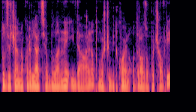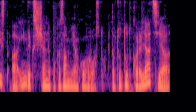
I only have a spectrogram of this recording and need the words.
Тут, звичайно, кореляція була не ідеальна, тому що біткоін одразу почав ріст, а індекс ще не показав ніякого росту. Тобто тут кореляція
